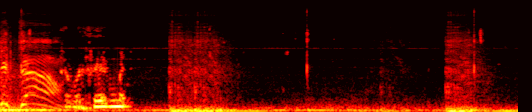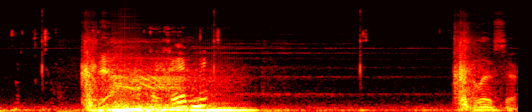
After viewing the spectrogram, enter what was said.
Get down! siamo fermi poi fermi Hello, sir.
